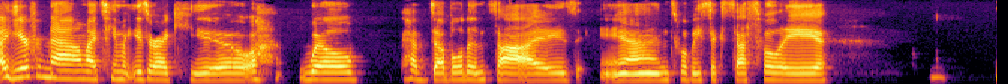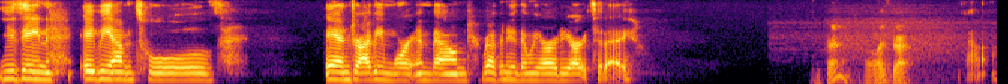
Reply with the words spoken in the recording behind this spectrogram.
a year from now, my team at User IQ will have doubled in size and will be successfully using ABM tools and driving more inbound revenue than we already are today. Okay, I like that. Yeah.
